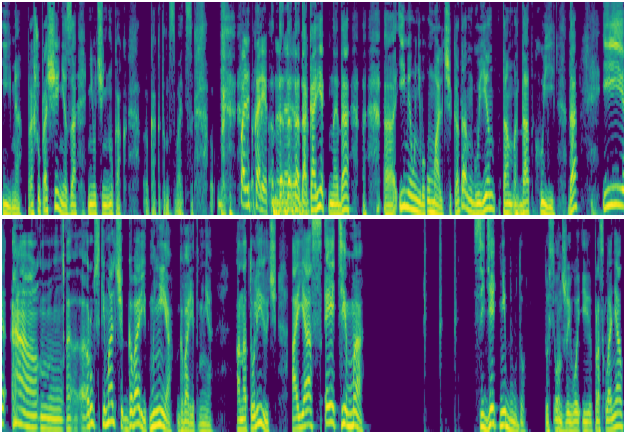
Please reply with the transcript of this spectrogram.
имя, прошу прощения за не очень, ну как, как это называется? Политкорректное, да, да, да, да, корректное, да. А, имя у него, у мальчика, да, Нгуен, там, Дат Хуи, да. И русский мальчик говорит мне, говорит мне, Анатолий Юрьевич, а я с этим сидеть не буду. То есть он же его и просклонял.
